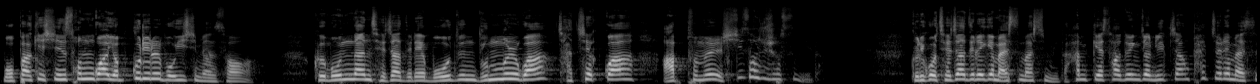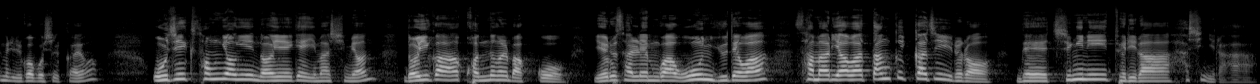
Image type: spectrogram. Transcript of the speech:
못 박히신 손과 옆구리를 보이시면서 그 못난 제자들의 모든 눈물과 자책과 아픔을 씻어 주셨습니다. 그리고 제자들에게 말씀하십니다. 함께 사도행전 1장 8절의 말씀을 읽어 보실까요? 오직 성령이 너희에게 임하시면 너희가 권능을 받고 예루살렘과 온 유대와 사마리아와 땅 끝까지 이르러 내 증인이 되리라 하시니라.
